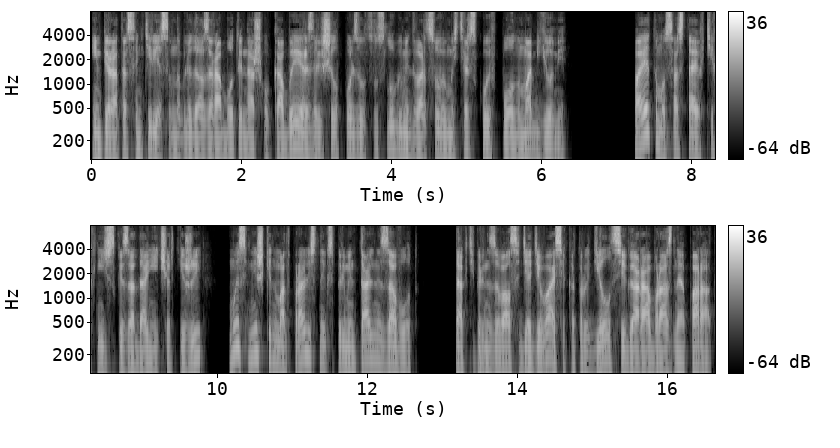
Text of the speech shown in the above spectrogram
Император с интересом наблюдал за работой нашего КБ и разрешил пользоваться услугами дворцовой мастерской в полном объеме. Поэтому, составив техническое задание и чертежи, мы с Мишкиным отправились на экспериментальный завод, так теперь назывался дядя Вася, который делал сигарообразный аппарат.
